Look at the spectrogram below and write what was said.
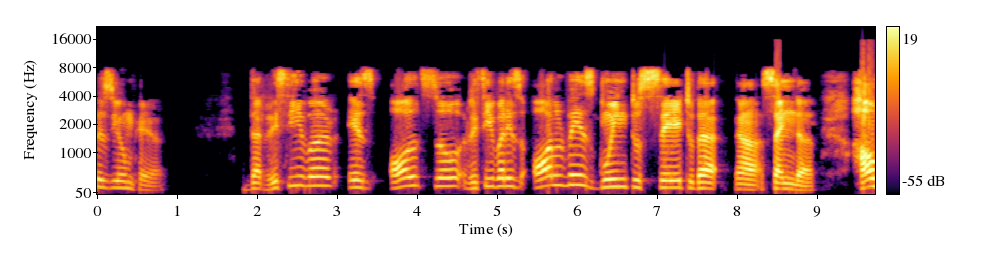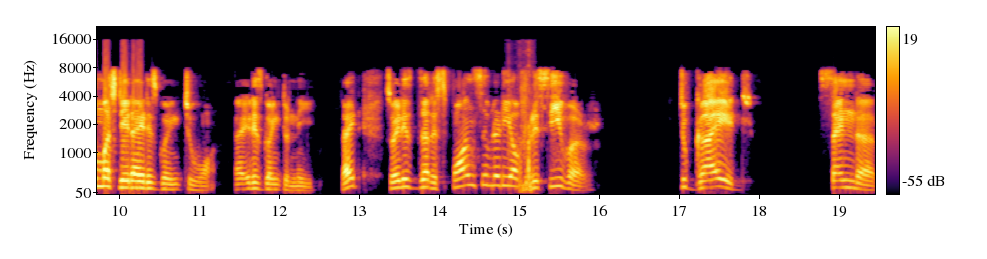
presume here the receiver is also receiver is always going to say to the uh, sender how much data it is going to want uh, it is going to need right so it is the responsibility of receiver to guide sender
